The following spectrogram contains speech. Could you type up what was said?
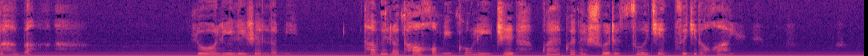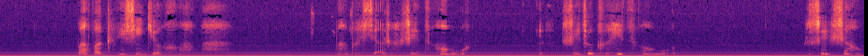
爸爸。罗丽丽认了命，她为了讨好民工理智，乖乖的说着作践自己的话语。爸爸开心就好，爸爸想让谁操我，谁就可以操我，谁上我。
